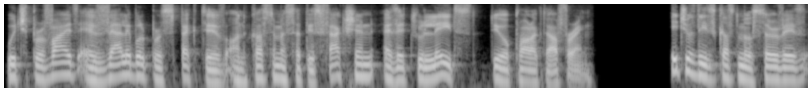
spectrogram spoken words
which provides a valuable perspective on customer satisfaction as it relates to your product offering. Each of these customer surveys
